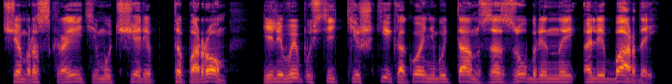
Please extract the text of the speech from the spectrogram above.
чем раскроить ему череп топором или выпустить кишки какой-нибудь там зазубренной алебардой.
